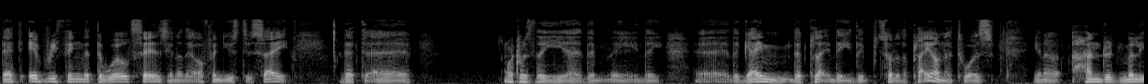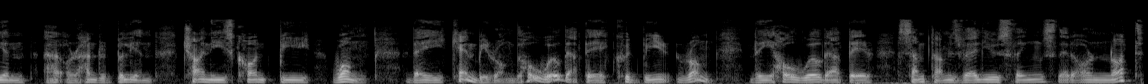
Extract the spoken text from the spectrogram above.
that everything that the world says, you know, they often used to say that, uh, what was the uh, the the the, uh, the game the play the, the sort of the play on it was you know a hundred million uh, or a hundred billion Chinese can't be wrong. They can be wrong. The whole world out there could be wrong. The whole world out there sometimes values things that are not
